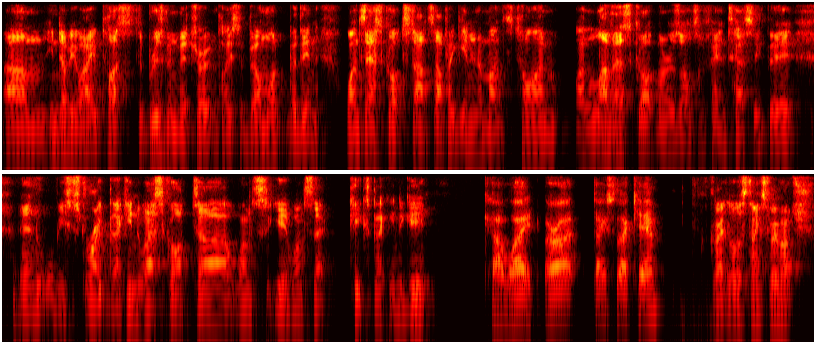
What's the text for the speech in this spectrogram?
Um, in WA, plus the Brisbane Metro in place of Belmont. But then once Ascot starts up again in a month's time, I love Ascot. My results are fantastic there, and we'll be straight back into Ascot uh, once yeah once that kicks back into gear. Can't wait. All right, thanks for that, Cam. Great, Lewis. Thanks very much.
